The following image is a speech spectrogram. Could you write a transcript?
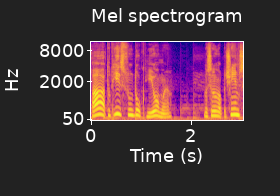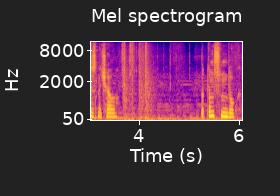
А, тут есть сундук, ё Но все равно, починимся сначала. Потом сундук.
